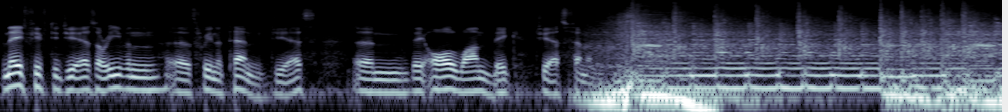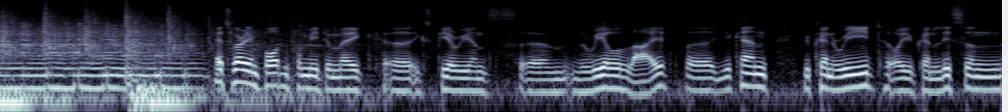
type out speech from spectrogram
an 850 GS or even a 310 GS. Um, they all one big GS family. It's very important for me to make uh, experience um, in the real life. Uh, you can you can read or you can listen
